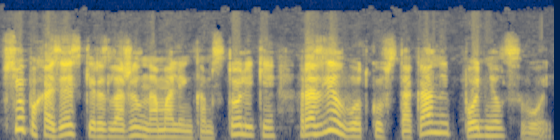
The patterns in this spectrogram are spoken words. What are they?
Все по-хозяйски разложил на маленьком столике, разлил водку в стаканы, поднял свой.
